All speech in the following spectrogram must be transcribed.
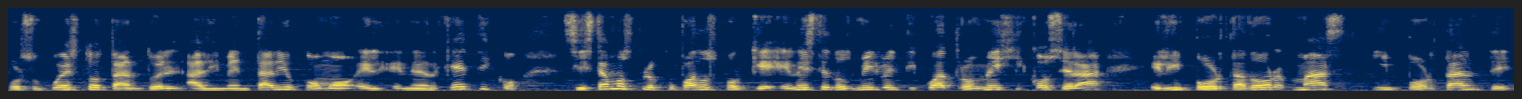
por supuesto, tanto el alimentario como el energético. Si estamos preocupados porque en este 2024 México será el importador más importante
